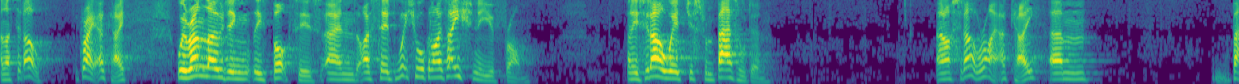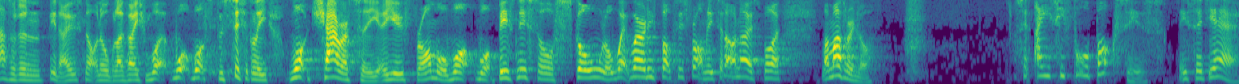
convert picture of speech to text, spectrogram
And I said, Oh, great, okay. We're unloading these boxes, and I said, Which organisation are you from? And he said, Oh, we're just from Basildon. And I said, oh, right, okay. Um, Basildon, you know, it's not an organisation. What, what, what, specifically, what charity are you from, or what, what business or school, or where, where, are these boxes from? And he said, oh, no, it's by my mother in law. I said, 84 boxes? He said, yeah.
